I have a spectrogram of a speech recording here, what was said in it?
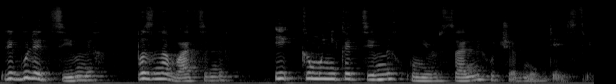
регулятивных, познавательных и коммуникативных универсальных учебных действий.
